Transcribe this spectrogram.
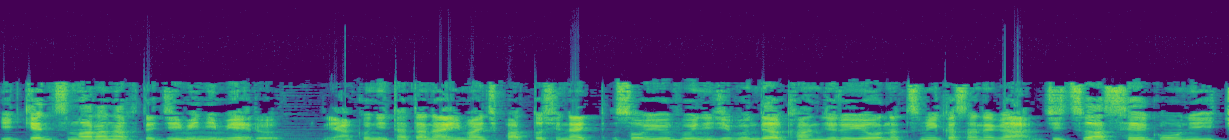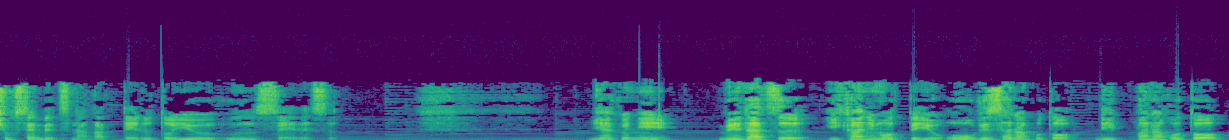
一見つまらなくて地味に見える、役に立たない、いまいちパッとしない、そういうふうに自分では感じるような積み重ねが、実は成功に一直線で繋がっているという運勢です。逆に、目立つ、いかにもっていう大げさなこと、立派なこと、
